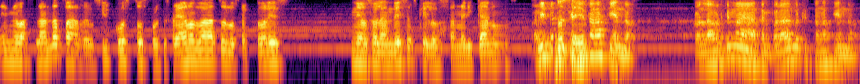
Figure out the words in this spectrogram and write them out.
en Nueva Zelanda para reducir costos, porque salían más baratos los actores neozelandeses que los americanos. Ahorita No sé. que se están haciendo. Con la última temporada es lo que están haciendo.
